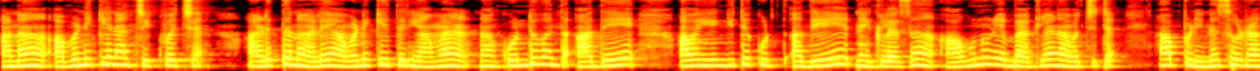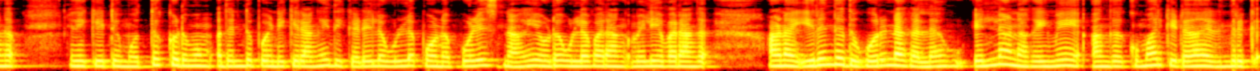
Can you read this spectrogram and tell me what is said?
ஆனால் அவனுக்கே நான் செக் வச்சேன். அடுத்த நாளே அவனுக்கே தெரியாமல் நான் கொண்டு வந்த அதே அவன் என்கிட்ட கொடுத்த அதே நெக்லஸை அவனுடைய பேக்கில் நான் வச்சுட்டேன் அப்படின்னு சொல்கிறாங்க இதை கேட்டு மொத்த குடும்பம் அதிர்ந்து போய் நிற்கிறாங்க இதுக்கிடையில் உள்ளே போன போலீஸ் நகையோட உள்ளே வராங்க வெளியே வராங்க. ஆனால் இருந்தது ஒரு நகையில் எல்லா நகையுமே அங்கே குமார் கிட்ட தான் இருந்திருக்கு.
